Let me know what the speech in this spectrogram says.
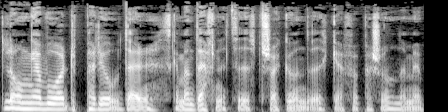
Långa vårdperioder ska man definitivt försöka undvika för personer med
